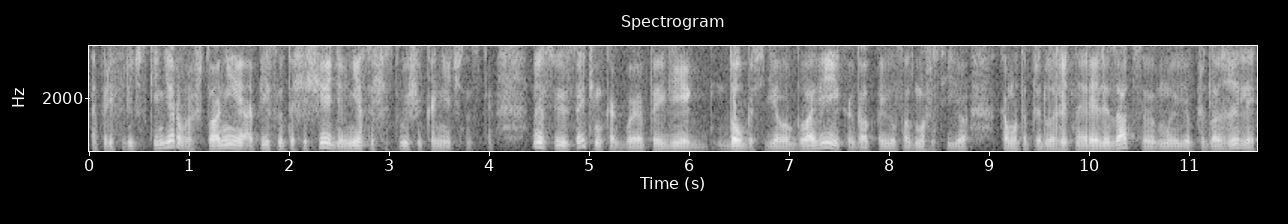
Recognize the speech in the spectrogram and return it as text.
на периферические нервы, что они описывают ощущения в несуществующей конечности. Ну и в связи с этим, как бы, эта идея долго сидела в голове, и когда вот появилась возможность ее кому-то предложить на реализацию, мы ее предложили,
